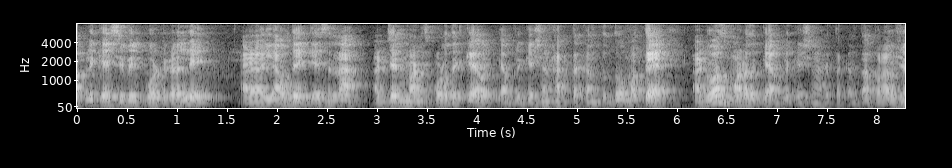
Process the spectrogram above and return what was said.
ಅಪ್ಲಿಕೇ ಸಿವಿಲ್ ಕೋರ್ಟ್ಗಳಲ್ಲಿ ಯಾವುದೇ ಕೇಸನ್ನು ಅರ್ಜೆಂಟ್ ಮಾಡಿಸ್ಕೊಳ್ಳೋದಕ್ಕೆ ಅಪ್ಲಿಕೇಶನ್ ಹಾಕ್ತಕ್ಕಂಥದ್ದು ಮತ್ತು ಅಡ್ವಾನ್ಸ್ ಮಾಡೋದಕ್ಕೆ ಅಪ್ಲಿಕೇಶನ್ ಹಾಕ್ತಕ್ಕಂಥ ಪ್ರಾವಿಷನ್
